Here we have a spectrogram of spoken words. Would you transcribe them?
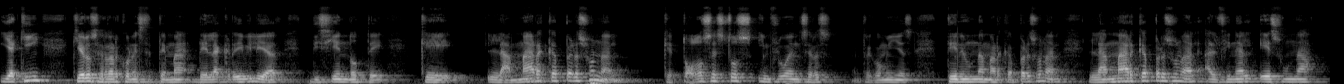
Y aquí quiero cerrar con este tema de la credibilidad diciéndote que la marca personal, que todos estos influencers, entre comillas, tienen una marca personal, la marca personal al final es una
